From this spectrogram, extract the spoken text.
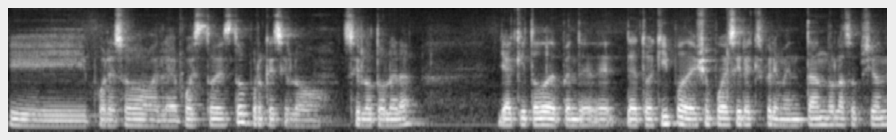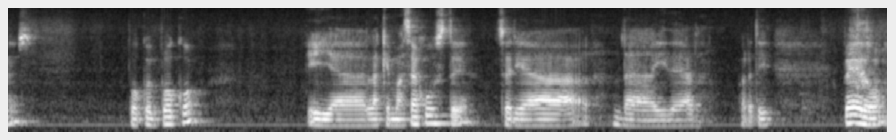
y por eso le he puesto esto porque si lo, si lo tolera. Y aquí todo depende de, de tu equipo. De hecho puedes ir experimentando las opciones poco en poco y ya la que más se ajuste sería la ideal para ti. Pero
